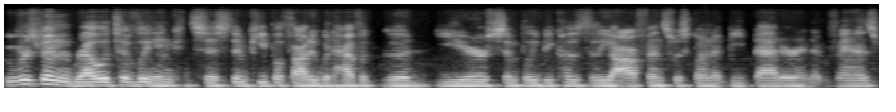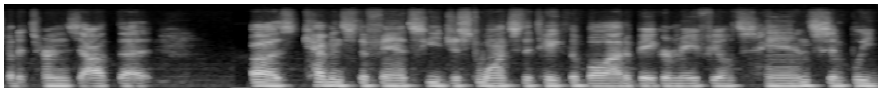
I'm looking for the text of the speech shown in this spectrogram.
Hooper's been relatively inconsistent. People thought he would have a good year simply because the offense was going to be better in advance, but it turns out that uh, Kevin Stefanski just wants to take the ball out of Baker Mayfield's hands simply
